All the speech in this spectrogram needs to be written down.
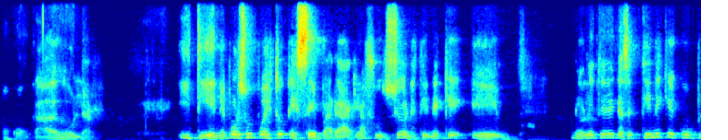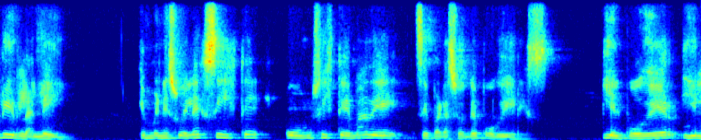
o con cada dólar. Y tiene, por supuesto, que separar las funciones, tiene que, eh, no lo tiene que hacer, tiene que cumplir la ley. En Venezuela existe un sistema de separación de poderes y el poder y,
